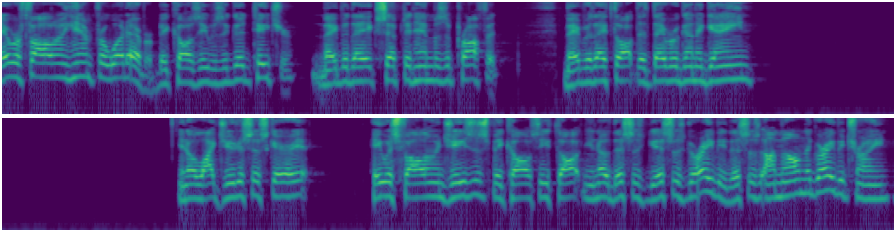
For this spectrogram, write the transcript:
They were following him for whatever, because he was a good teacher. Maybe they accepted him as a prophet. Maybe they thought that they were going to gain. You know, like Judas Iscariot. He was following Jesus because he thought, you know, this is, this is gravy. This is, I'm on the gravy train.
